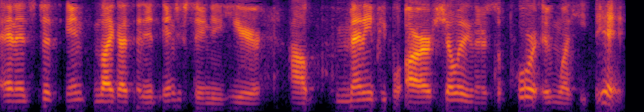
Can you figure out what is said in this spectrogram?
And it's just in, like I said, it's interesting to hear how many people are showing their support in what he did.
